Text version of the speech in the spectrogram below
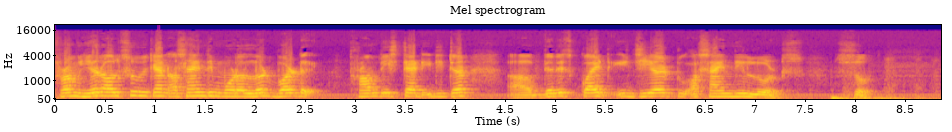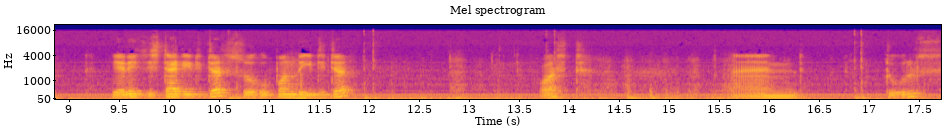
from here also we can assign the modal load but from the Staad editor uh, there is quite easier to assign the loads. So here is Staad editor. So open the editor first. And tools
